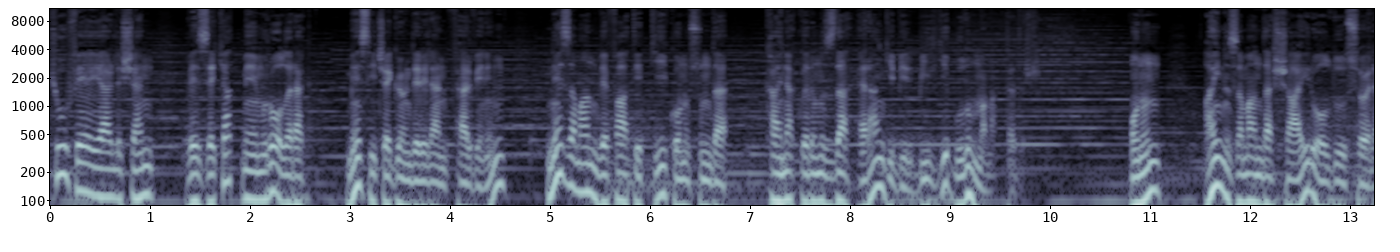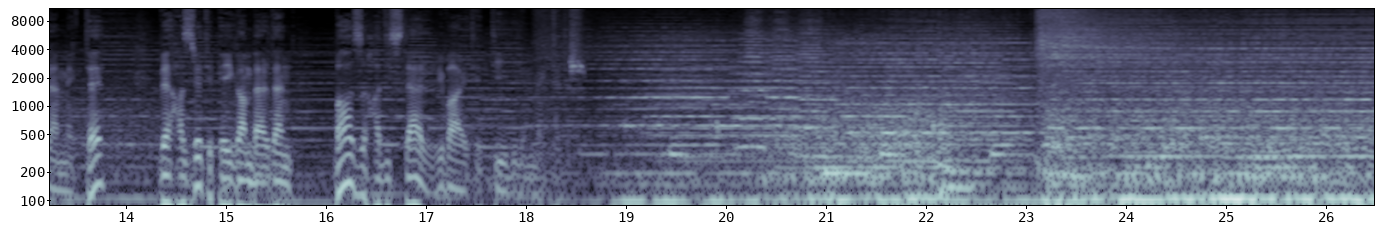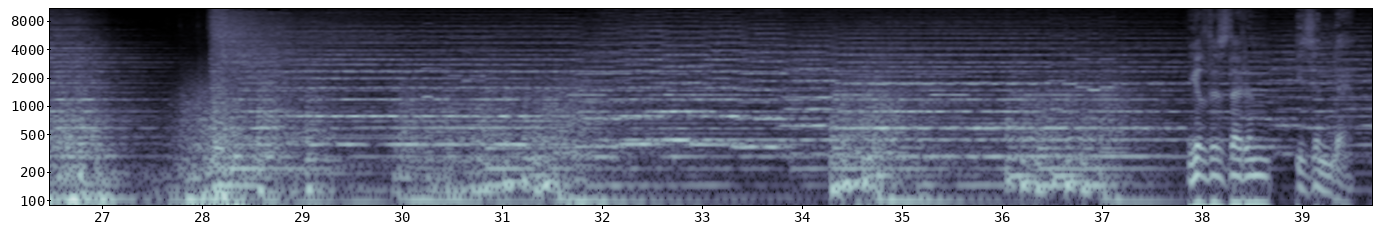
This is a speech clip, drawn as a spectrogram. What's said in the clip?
Küfe'ye yerleşen ve zekat memuru olarak Mesih'e gönderilen Ferve'nin ne zaman vefat ettiği konusunda kaynaklarımızda herhangi bir bilgi bulunmamaktadır. Onun aynı zamanda şair olduğu söylenmekte ve Hazreti Peygamber'den bazı hadisler rivayet ettiği bilinmektedir. Yıldızların izinde.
